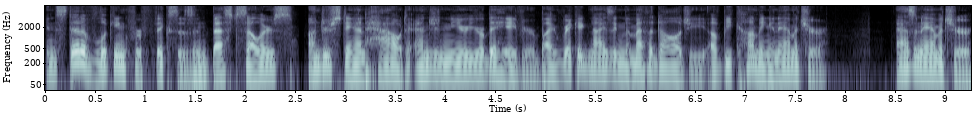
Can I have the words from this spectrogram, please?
Instead of looking for fixes in bestsellers, understand how to engineer your behavior by recognizing the methodology of becoming an amateur. As an amateur,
